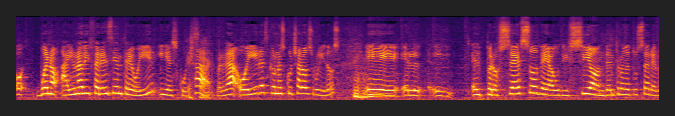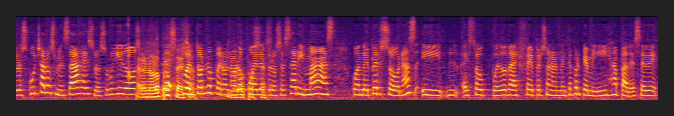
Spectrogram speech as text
o- bueno, hay una diferencia entre oír y escuchar, Exacto. ¿verdad? Oír es que uno escucha los ruidos, eh, el, el- el proceso de audición dentro de tu cerebro, escucha los mensajes, los ruidos, Pero no lo procesa. tu entorno, pero no, No lo, lo puede procesa. procesar y más cuando hay personas, y esto puedo dar fe personalmente porque mi hija padece de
